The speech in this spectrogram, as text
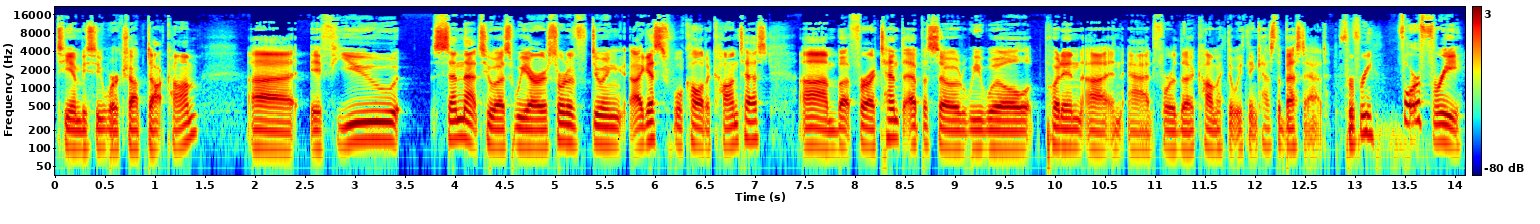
tmbcworkshop.com. Uh, if you send that to us, we are sort of doing, I guess we'll call it a contest. Um, but for our 10th episode, we will put in uh, an ad for the comic that we think has the best ad for free. for free.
